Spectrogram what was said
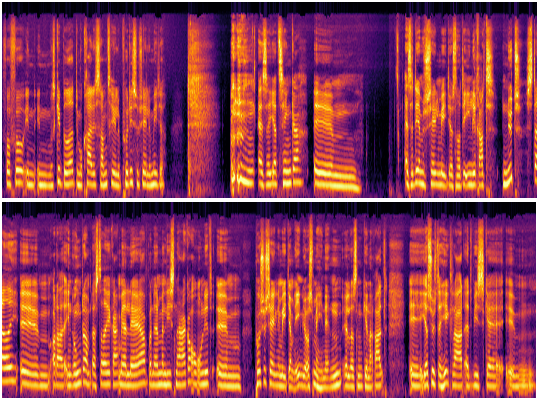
for at få en, en måske bedre demokratisk samtale på de sociale medier? altså, jeg tænker... Øhm, altså, det her med sociale medier og sådan noget, det er egentlig ret nyt stadig. Øhm, og der er en ungdom, der er stadig i gang med at lære, hvordan man lige snakker ordentligt øhm, på sociale medier, men egentlig også med hinanden, eller sådan generelt. Øh, jeg synes da helt klart, at vi skal... Øhm,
